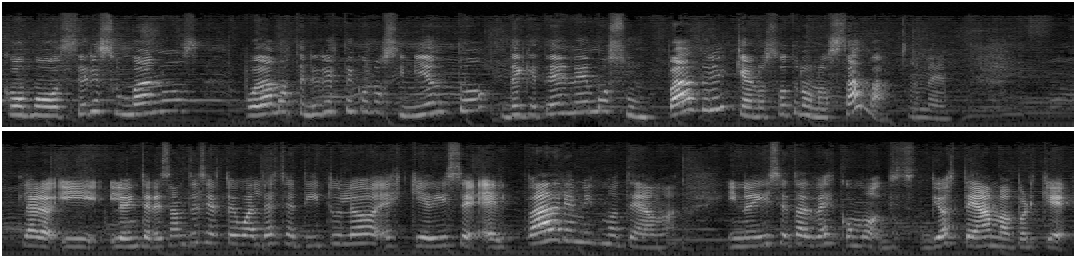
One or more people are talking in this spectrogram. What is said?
como seres humanos podamos tener este conocimiento de que tenemos un Padre que a nosotros nos ama. Amén. Claro, y lo interesante, ¿cierto? Igual de este título es que dice, el Padre mismo te ama. Y no dice tal vez como Dios te ama, porque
